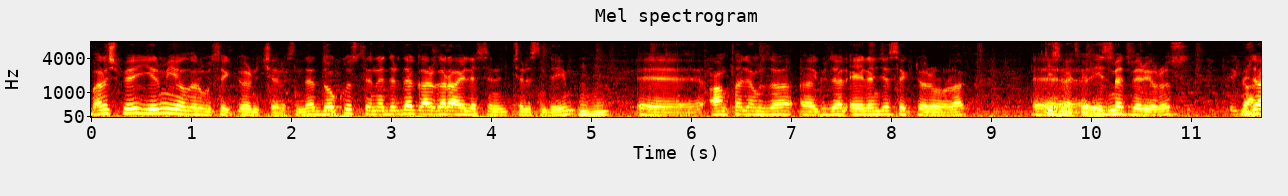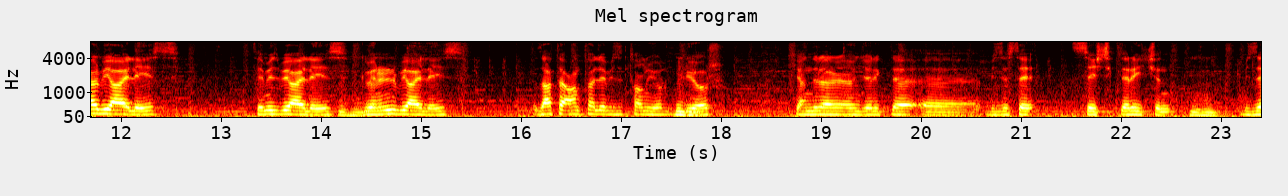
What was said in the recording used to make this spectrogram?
Barış Bey 20 yıldır bu sektörün içerisinde. 9 senedir de Gargara ailesinin içerisindeyim. Ee, Antalya'mıza e, güzel eğlence sektörü olarak e, Hizmet veriyoruz. Güzel bir aileyiz. Temiz bir aileyiz. Güvenilir bir aileyiz. Zaten Antalya bizi tanıyor, biliyor. Kendileri öncelikle e, bizi se- seçtikleri için, bize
